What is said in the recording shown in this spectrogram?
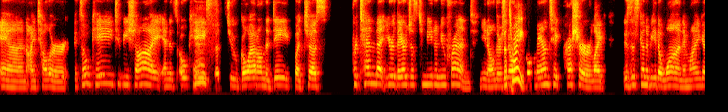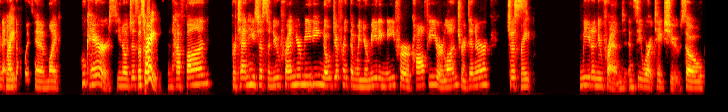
and I tell her it's okay to be shy and it's okay yes. to go out on the date, but just pretend that you're there just to meet a new friend. You know, there's That's no right. romantic pressure. Like, is this going to be the one? Am I going right. to end up with him? Like, who cares? You know, just That's right. And have fun. Pretend he's just a new friend you're meeting. No different than when you're meeting me for coffee or lunch or dinner. Just right. meet a new friend and see where it takes you. So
